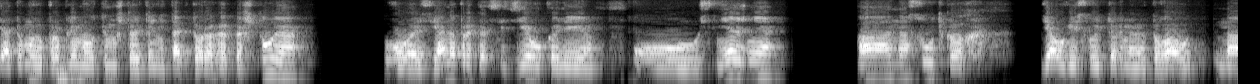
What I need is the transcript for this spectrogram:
Я думаю праблема ў тым што это не так дорага каштуе Вось я напрыклад сидзеў калі у снежні а на сутках я ўвесь свой тэрмін адбываў на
